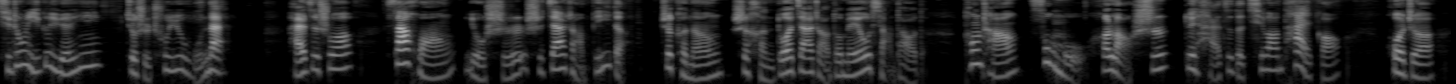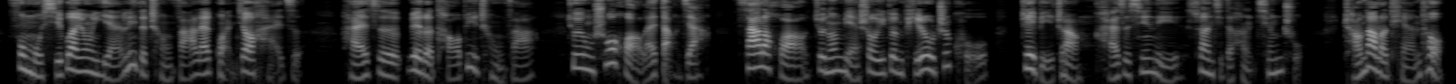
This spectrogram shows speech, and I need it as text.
其中一个原因就是出于无奈。孩子说撒谎有时是家长逼的，这可能是很多家长都没有想到的。通常，父母和老师对孩子的期望太高，或者父母习惯用严厉的惩罚来管教孩子，孩子为了逃避惩罚，就用说谎来挡架，撒了谎就能免受一顿皮肉之苦。这笔账，孩子心里算计得很清楚，尝到了甜头，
